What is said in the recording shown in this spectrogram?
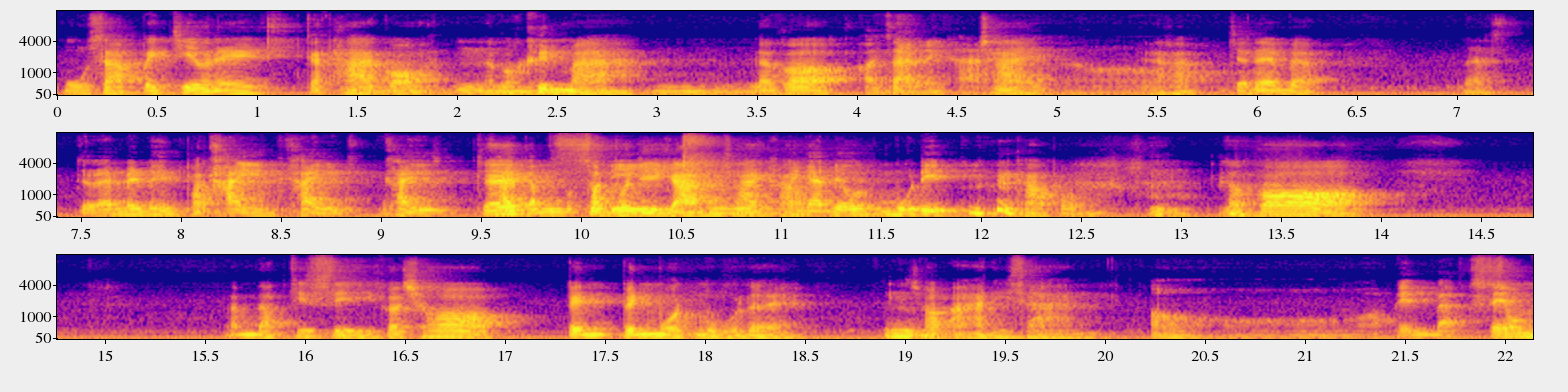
หมูสับไปเจียวในกระทะก่อนแล้วก็ขึ้นมาอืมแล้วก็ค่อยใส่เลยค่ะใช่อ๋อนะครับ จะได้แบบนะจะได้ไม่ได้ไข่ไข่ไข่จะได้ไข่กันสุกพอดีกันใช่ครับไม่งั้นเดี๋ยวหมูดิบครับผมอืมแล้วก็ลำดับที่สี่ก็ชอบ เป็นเป็นหมวดหมู่เลย ชอบอาหารอีสานอ๋อเป็นแบบเซตส้ม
